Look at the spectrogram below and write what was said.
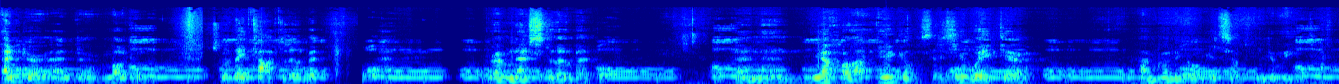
Enter, enter, welcome. So they talked a little bit, reminisced a little bit. And then Yahola Eagle says, you wait here. I'm going to go get something to eat.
